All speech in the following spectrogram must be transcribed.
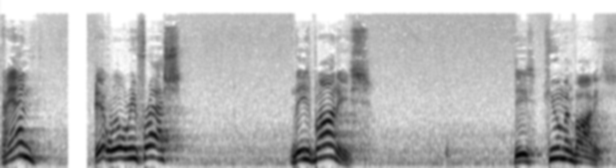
And it will refresh these bodies, these human bodies.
